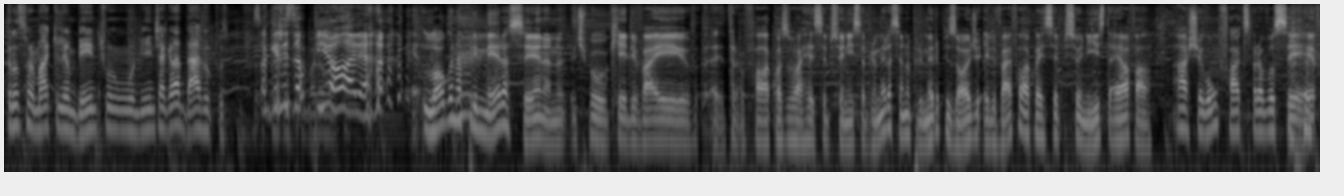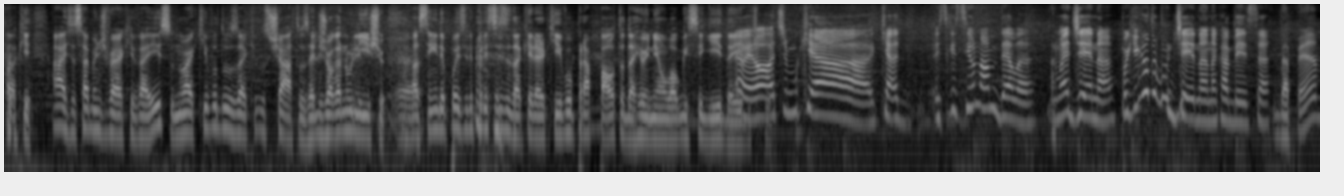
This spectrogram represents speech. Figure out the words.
transformar aquele ambiente um ambiente agradável pros Só que ele só piora. É, Logo na primeira cena, no- tipo, que ele vai é, tra- falar com a sua recepcionista, a primeira cena, no primeiro episódio, ele vai falar com a recepcionista, aí ela fala: Ah, chegou um fax pra você. Aí ele fala aqui: Ah, você sabe onde vai arquivar isso? No arquivo dos arquivos chatos. Aí ele joga no lixo. Assim, depois ele precisa daquele arquivo pra pauta da reunião logo em seguida. Não, ele, é tipo, ótimo que a, que a. Eu esqueci o nome dela. Não é Jenna. Por que, que eu tô com Jenna na cabeça? da Pam.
